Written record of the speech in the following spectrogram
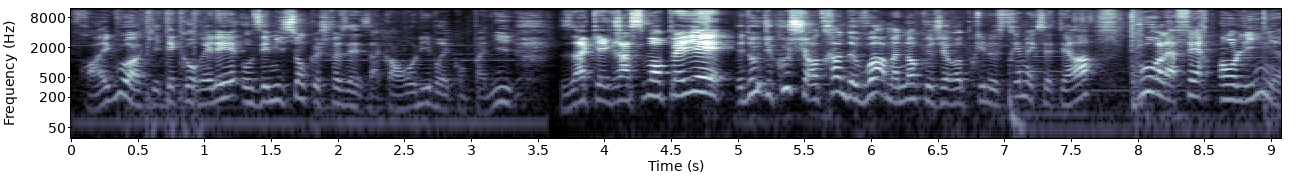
franc avec vous, hein, qui était corrélée aux émissions que je faisais, Zach en roue libre et compagnie, Zach est grassement payé. Et donc du coup, je suis en train de voir, maintenant que j'ai repris le stream, etc., pour la faire en ligne,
